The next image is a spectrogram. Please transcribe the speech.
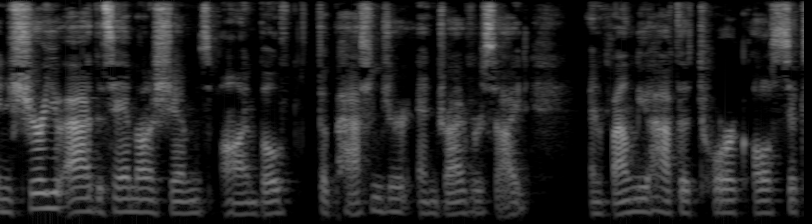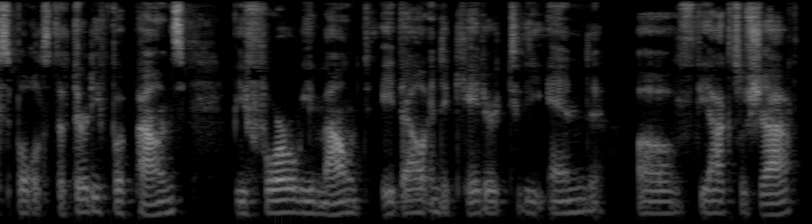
Ensure you add the same amount of shims on both the passenger and driver side And finally, you have to torque all six bolts to 30 foot-pounds before we mount a dial indicator to the end of the axle shaft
